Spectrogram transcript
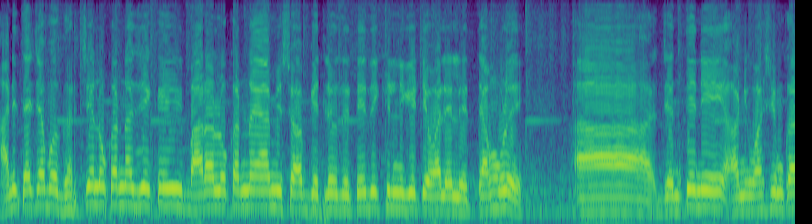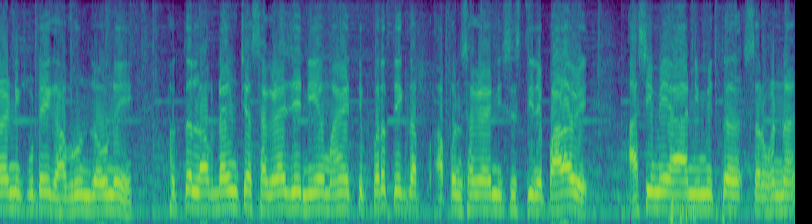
आणि त्याच्यामुळे घरच्या लोकांना जे काही बारा लोकांना आम्ही स्वॅब घेतले होते ते देखील निगेटिव्ह आलेले आहेत. त्यामुळे जनतेने आणि वाशिमकरांनी कुठेही घाबरून जाऊ नये. फक्त लॉकडाऊनच्या सगळ्या जे नियम आहेत ते परत एकदा आपण सगळ्यांनी शिस्तीने पाळावे अशी मी या निमित्त सर्वांना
